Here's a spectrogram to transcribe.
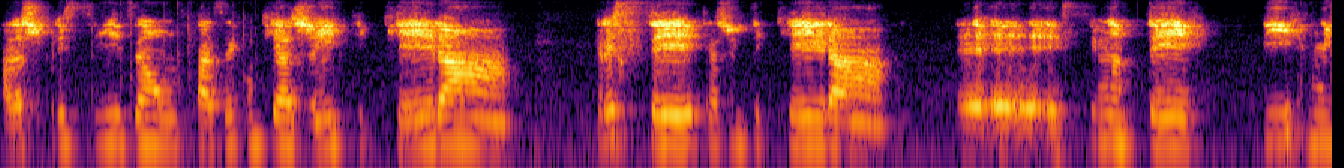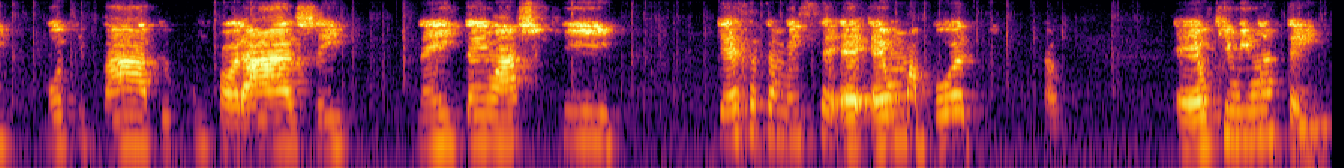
Elas precisam fazer com que a gente queira crescer, que a gente queira é, é, é se manter firme, motivado, com coragem. Né? Então, eu acho que, que essa também é, é uma boa dica. É o que me mantém.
